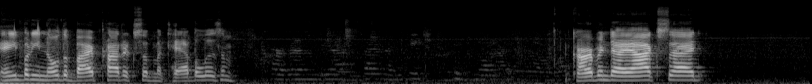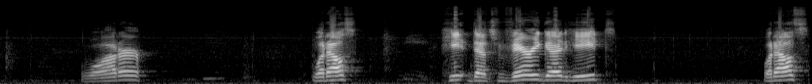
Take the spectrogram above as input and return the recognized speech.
Anybody know the byproducts of metabolism? Carbon dioxide, water. What else? Heat. That's very good. Heat. What else?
